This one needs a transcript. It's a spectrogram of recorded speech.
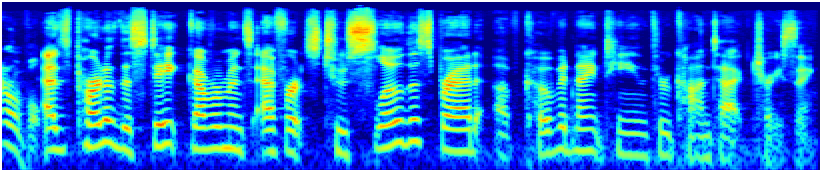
terrible. as part of the state government's efforts to slow the spread of COVID-19 through contact tracing.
